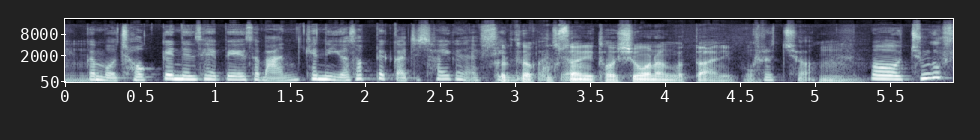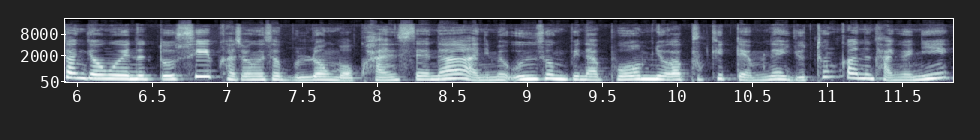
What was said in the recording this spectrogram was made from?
그러니까 뭐 적게는 3배에서 많게는 6배까지 차이가 날 수 있는 거죠. 국산이 더 시원한 것도 아니고. 그렇죠. 음. 뭐 중국산 경우에는 또 수입 과정에서 물론 뭐 관세나 아니면 운송비나 보험료가 붙기 때문에 유통가는 당연히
